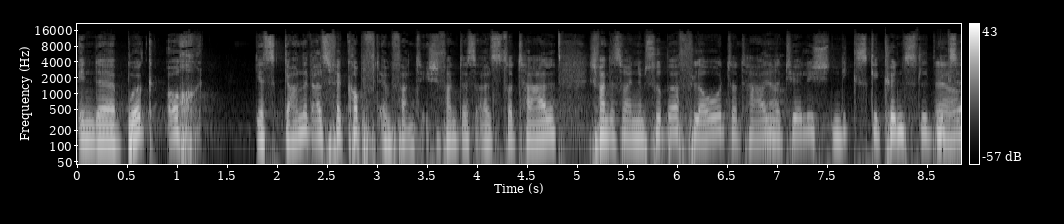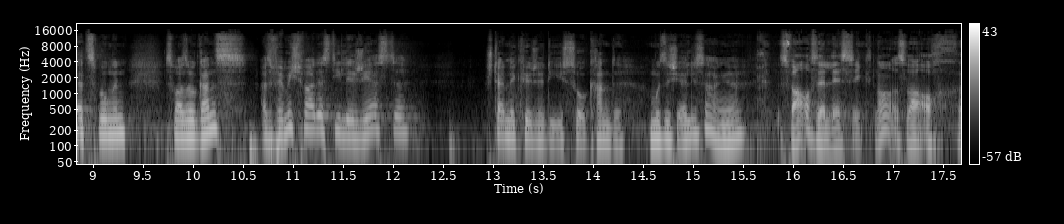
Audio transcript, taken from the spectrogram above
in der Burg auch jetzt gar nicht als verkopft empfand. Ich fand das als total, ich fand das war in einem super Flow, total Ja. natürlich, nix gekünstelt, nix Ja. erzwungen. Es war so ganz, also für mich war das die legerste Sterneküche, die ich so kannte, muss ich ehrlich sagen. Ja? Es war auch sehr lässig. Ne? Es war auch äh,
